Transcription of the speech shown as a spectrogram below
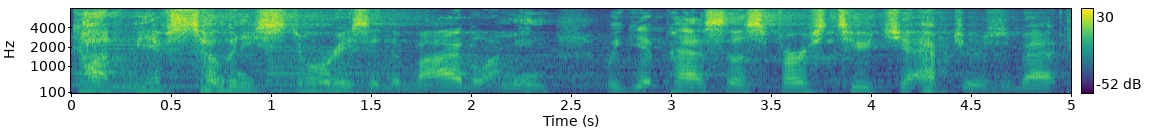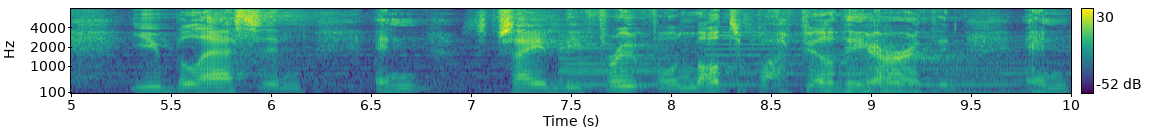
God, we have so many stories in the Bible. I mean, we get past those first two chapters about you blessing and saying, Be fruitful and multiply, fill the earth, and, and,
